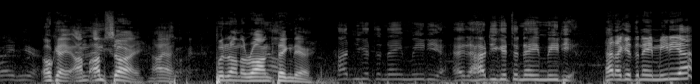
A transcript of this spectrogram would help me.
right here. Okay, I'm, I'm sorry. I right. Put it on the wrong Now, thing there. How'd you get the name media? And how'd you get the name media? How'd I get the name Media?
